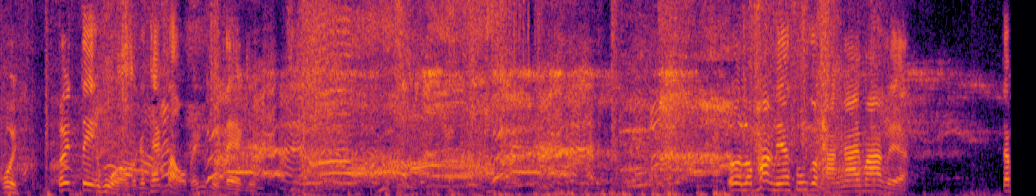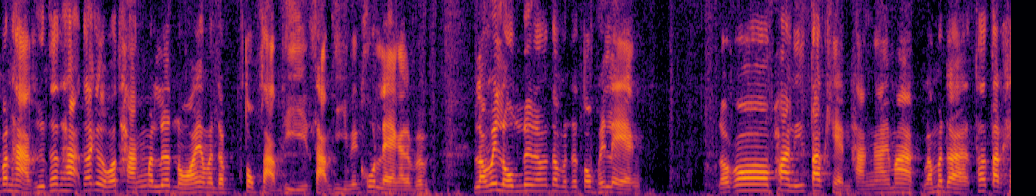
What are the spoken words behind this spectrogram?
โอ้ยเฮ้ยเตะหัวมันกระแทกเสาแม่งหัวแตกเลย เออแล้วภาคเนี้ยสู้กับถังง่ายมากเลยอะแต่ปัญหาคือถ้าถ้าถ้าเกิดว่าทั้งมันเลือดน้อยอะมันจะตบสามทีสามทีแม่งโคตรแรงอะแบบเราไม่ล้มด้วยนะแต่มันจะตบให้แรง แล้วก็ภาคนี้ตัดแขนทางง่ายมาก แล้วมันจะถ้าตัดแข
